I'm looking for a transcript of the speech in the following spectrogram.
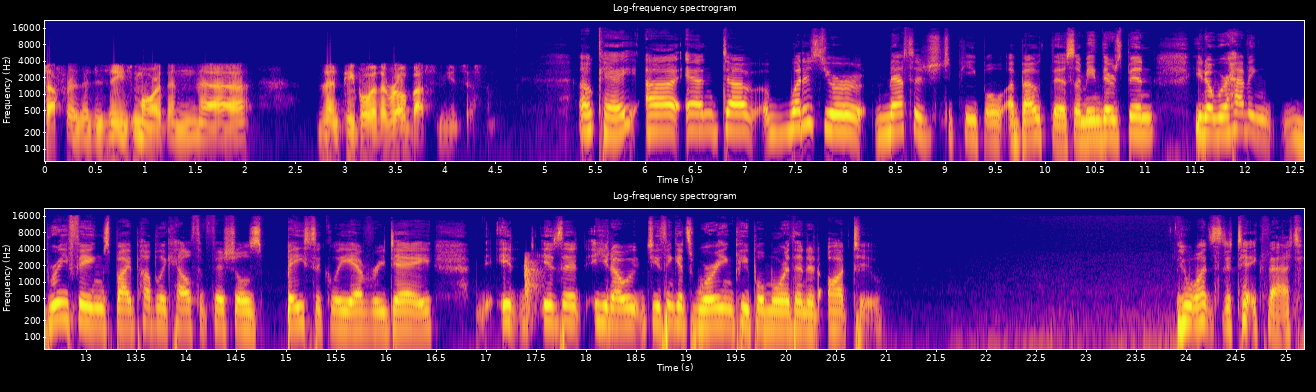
suffer the disease more than uh, than people with a robust immune system. Okay. Uh, and uh, what is your message to people about this? I mean, there's been, you know, we're having briefings by public health officials basically every day. It, is it, you know, do you think it's worrying people more than it ought to? Who wants to take that?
